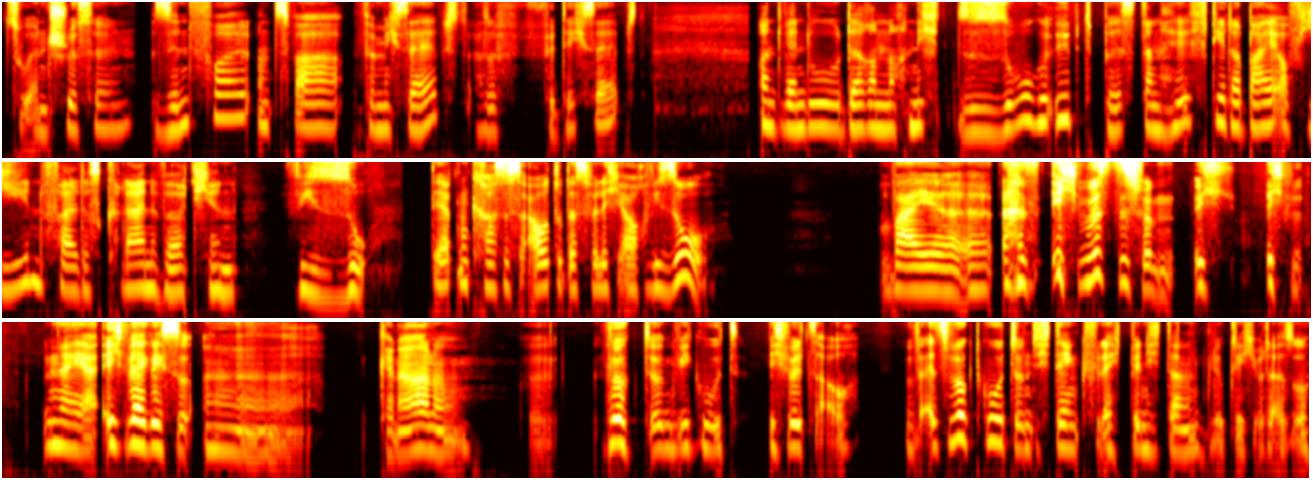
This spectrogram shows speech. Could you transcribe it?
zu entschlüsseln. Sinnvoll und zwar für mich selbst, also für dich selbst und wenn du darin noch nicht so geübt bist, dann hilft dir dabei auf jeden Fall das kleine Wörtchen wieso. Der hat ein krasses Auto, das will ich auch. Wieso? Weil, äh, also ich wüsste schon, ich, ich, naja, ich wäre gleich so, äh, keine Ahnung, wirkt irgendwie gut. Ich will es auch. Es wirkt gut und ich denke, vielleicht bin ich dann glücklich oder so.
